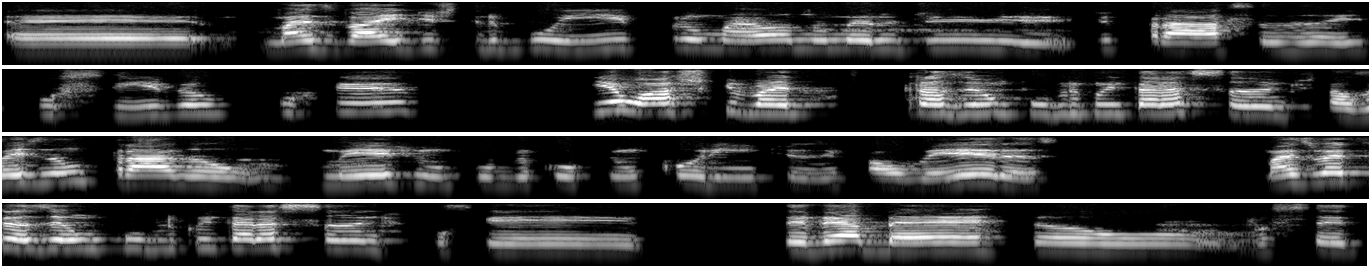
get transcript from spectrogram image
é, mas vai distribuir para o maior número de, de praças aí possível, porque e eu acho que vai trazer um público interessante. Talvez não traga o mesmo público que um Corinthians e Palmeiras, mas vai trazer um público interessante, porque TV aberta, ou você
